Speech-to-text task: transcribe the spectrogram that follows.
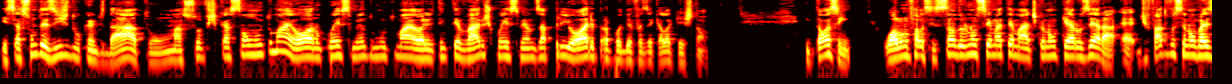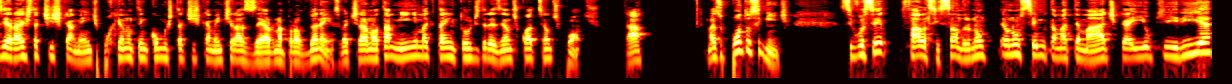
esse assunto exige do candidato uma sofisticação muito maior, um conhecimento muito maior. Ele tem que ter vários conhecimentos a priori para poder fazer aquela questão. Então, assim, o aluno fala assim: Sandro, eu não sei matemática, eu não quero zerar. É, de fato, você não vai zerar estatisticamente, porque não tem como estatisticamente tirar zero na prova do Enem. Você vai tirar a nota mínima que está em torno de 300, 400 pontos, tá? Mas o ponto é o seguinte: se você fala assim, Sandro, não, eu não sei muita matemática e eu queria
